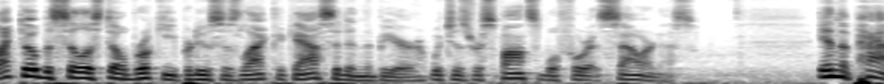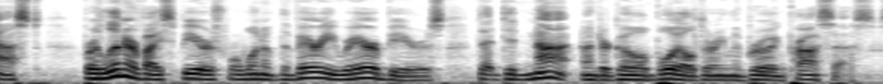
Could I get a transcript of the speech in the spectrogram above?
Lactobacillus delbrueckii produces lactic acid in the beer, which is responsible for its sourness. In the past, Berliner Weiss beers were one of the very rare beers that did not undergo a boil during the brewing process.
